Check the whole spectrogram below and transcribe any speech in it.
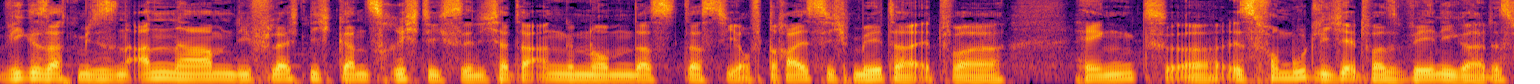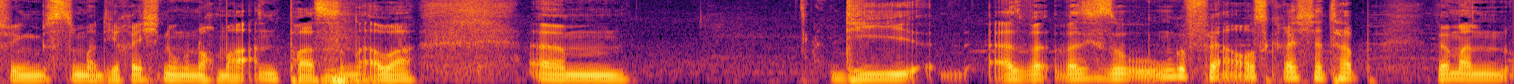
wie gesagt, mit diesen Annahmen, die vielleicht nicht ganz richtig sind. Ich hatte angenommen, dass, dass die auf 30 Meter etwa hängt. Äh, ist vermutlich etwas weniger, deswegen müsste man die Rechnung nochmal anpassen. Aber ähm, die, also was ich so ungefähr ausgerechnet habe, wenn man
